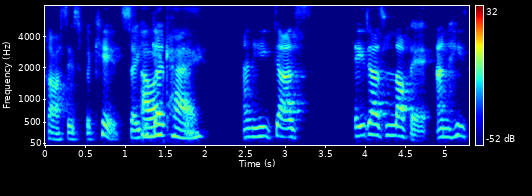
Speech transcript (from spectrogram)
classes for kids. So he oh, goes, okay. And he does, he does love it. And he's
